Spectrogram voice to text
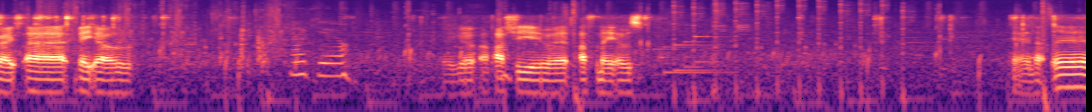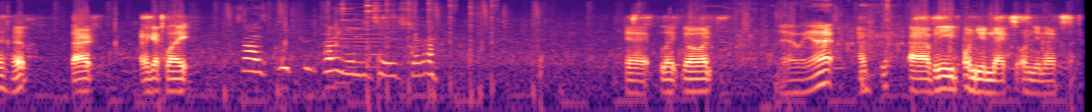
right. Uh, Beto, Thank you. there you go. I'll pass you uh, pass the tomatoes. And that there. Up. There. Gonna get plate. Sorry, we keep running into each other. Okay, plate going. There we are. Uh, we need onion next. Onion next.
